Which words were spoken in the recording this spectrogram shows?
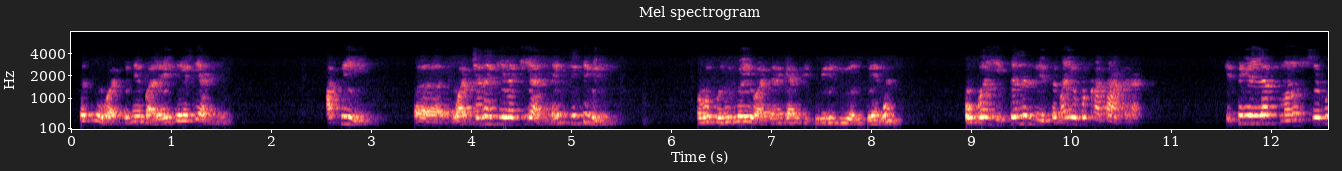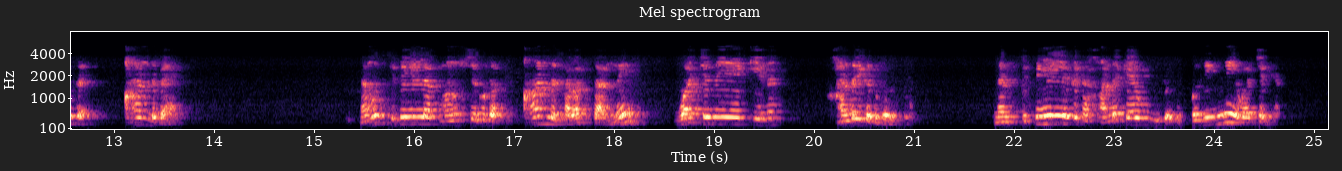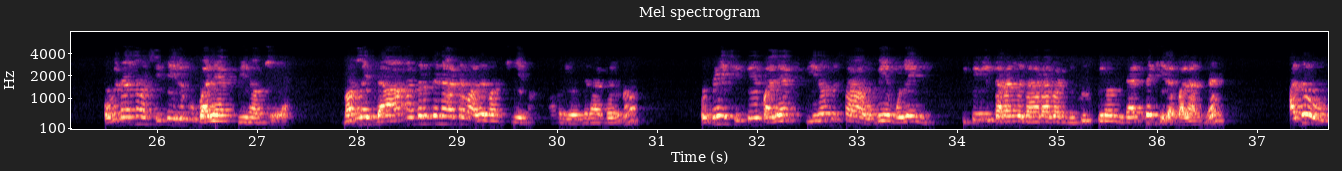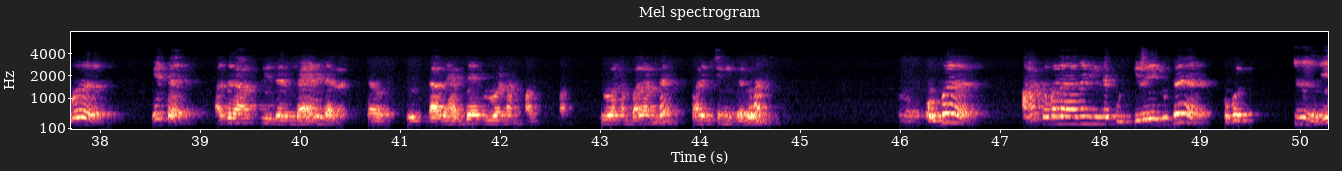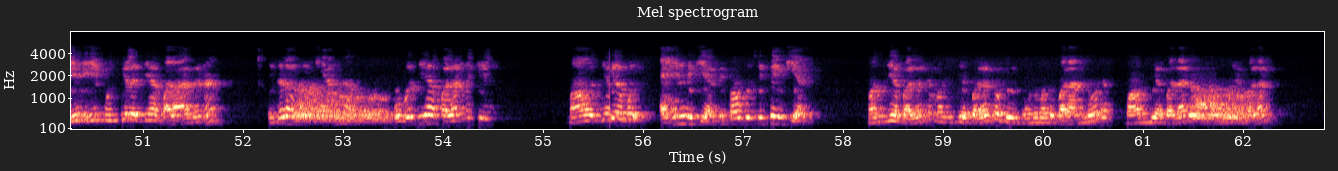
ඒත් වචනේ බලය කියලා කියන්නේ අපි වචන කියලා කියන්නේ සිතිවිලි. ඔබ බුදුගොයි වචන කියන්නේ සිතිවිලි කියොත් එහෙම ඔබ හිතන දේ තමයි ඔබ කතා කරන්නේ. සිතිවිල්ලක් මිනිස්සුෙකුට අහන්න බෑ. නමුත් සිතිවිල්ලක් මිනිස්සුෙකුට අහන්න සලස්සන්නේ වචනය කියන හඬ එකතු කරලා. දැන් සිතිවිල්ලකට හඬ කැවුම් උපදින්නේ වචනයක්. ඔබ දන්නවා සිතිවිලි ලොකු බලයක් තියෙනවා කියලා. මම මේ 14 දෙනාටම අද මම කියනවා. මම යෝජනා කරනවා ඔබේ සිතේ බලයක් තියෙනවද සහ ඔබේ මුලෙන් සිතිවිලි තරංග ධාරාවක් නිකුත් වෙනවද නැද්ද කියලා බලන්න. අද ඔබ හෙට අද රාත්‍රියේ දැන් බෑනේ දැන්. දාද හැන්දෑව පුළුවන් නම් පුළුවන් නම් බලන්න පරීක්ෂණ කරලා ඔබ අහක බලාගෙන ඉන්න පුද්ගලයෙකුට ඔබ ඒ ඒ පුද්ගලයා දිහා බලාගෙන ඉඳලා ඔබ කියන්න ඔබ දිහා බලන්න කියලා. මාව දිහා ඔබ ඇහෙන්න කියන්නේ. ඔබ සිතෙන් කියන්නේ. මන් දිහා බලන්න මන් දිහා බලන්න ඔබ මොන මට බලන්න ඕන. මාව දිහා බලන්න බලන්න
